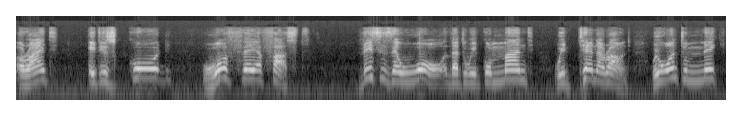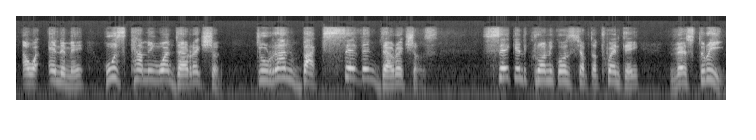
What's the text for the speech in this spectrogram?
All right? It is called warfare fast. This is a war that we command, we turn around. We want to make our enemy who's coming one direction to run back seven directions. Second Chronicles chapter 20, verse 3.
